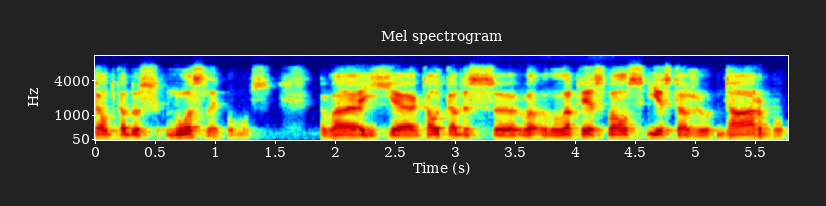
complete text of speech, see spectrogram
kaut kādus noslēpumus vai kaut kādas Latvijas valsts iestāžu darbu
